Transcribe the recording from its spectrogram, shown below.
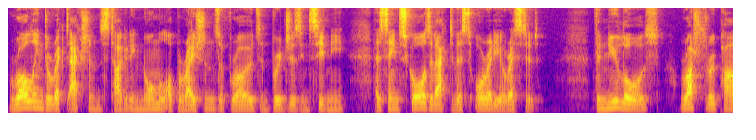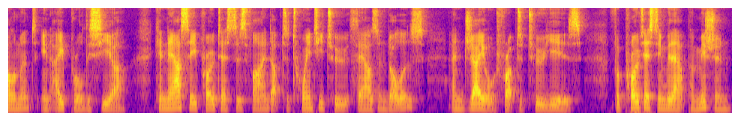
rolling direct actions targeting normal operations of roads and bridges in Sydney has seen scores of activists already arrested. The new laws, rushed through Parliament in April this year, can now see protesters fined up to $22,000 and jailed for up to two years for protesting without permission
